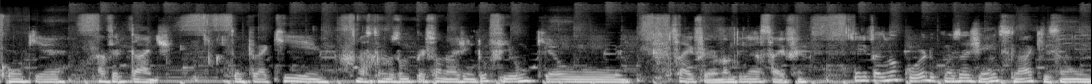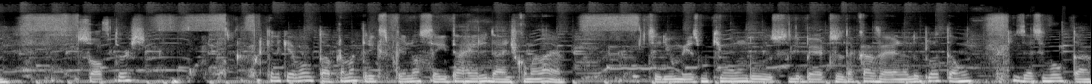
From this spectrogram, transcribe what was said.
com o que é a verdade. Tanto é que nós temos um personagem do filme que é o Cypher, o nome dele é Cypher. Ele faz um acordo com os agentes lá, que são softwares, porque ele quer voltar para Matrix, porque ele não aceita a realidade como ela é. Seria o mesmo que um dos libertos da caverna do Platão quisesse voltar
